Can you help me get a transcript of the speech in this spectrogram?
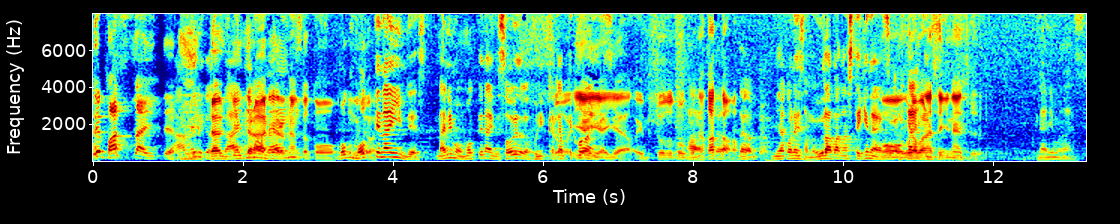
でパスタ行って男性行ったらあるやろなんかこう僕持っていないんです何も持ってないんでそういうのが降りかかってこないんですよ。いやいやエピソードトークはいなかった？だから宮古姉さんの裏話的なやつが。もう裏話的なやつ。何もないです、はい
